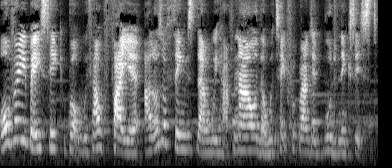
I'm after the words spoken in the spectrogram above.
all very basic, but without fire, a lot of things that we have now that we take for granted wouldn't exist.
